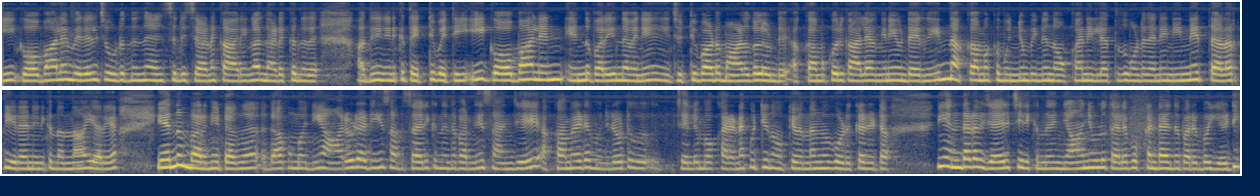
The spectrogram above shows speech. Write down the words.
ഈ ഗോപാലൻ വിരൽ ചൂടുന്നതിനനുസരിച്ചാണ് കാര്യങ്ങൾ നടക്കുന്നത്. അതിന് നിനക്ക് തെറ്റുപറ്റി. ഈ ഗോപാലൻ എന്ന് പറയുന്നവന് ചുറ്റുപാടും ആളുകളുണ്ട്. അക്കാമക്കൊരു കാലം അങ്ങനെ ഉണ്ടായിരുന്നു ഇന്ന് അക്കാമക്ക് മുന്നും പിന്നും നോക്കാനില്ലാത്തത് കൊണ്ട് തന്നെ നിന്നെ തളർത്തിയിടാൻ എനിക്ക് നന്നായി അറിയാം എന്നും പറഞ്ഞിട്ട് അങ്ങ് ഇതാക്കുമ്പോൾ നീ ആരോടടിയും സംസാരിക്കുന്നെന്ന് പറഞ്ഞ് സഞ്ജയ് അക്കാമയുടെ മുന്നിലോട്ട് ചെല്ലുമ്പോൾ കരണക്കുറ്റി നോക്കി ഒന്നങ്ങ് കൊടുക്കണം കേട്ടോ നീ എന്താണ് വിചാരിച്ചിരിക്കുന്നത്? ഞാഞ്ഞൂൾ തല പൊക്കണ്ട എന്ന് പറയുമ്പോൾ എടി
